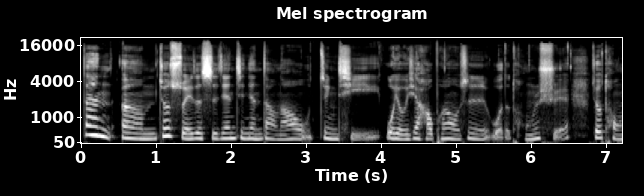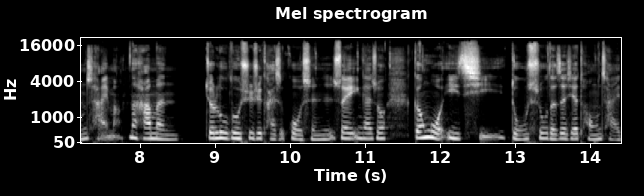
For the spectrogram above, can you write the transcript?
但嗯，就随着时间渐渐到，然后近期我有一些好朋友是我的同学，就同才嘛，那他们。就陆陆续续开始过生日，所以应该说跟我一起读书的这些同才，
